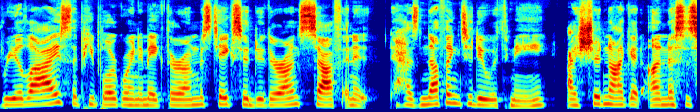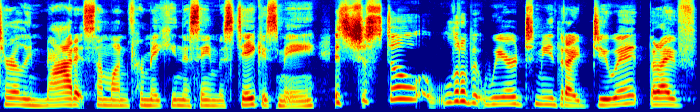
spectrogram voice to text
realize that people are going to make their own mistakes and do their own stuff and it has nothing to do with me. I should not get unnecessarily mad at someone for making the same mistake as me. It's just still a little bit weird to me that I do it, but I've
